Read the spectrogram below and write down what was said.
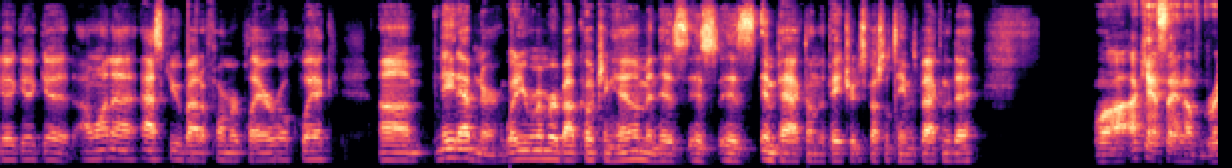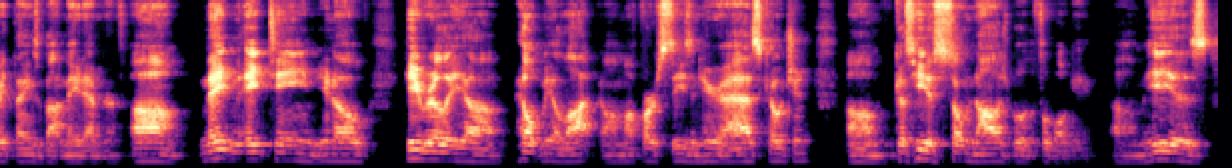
Good, good, good. I want to ask you about a former player real quick. Um, Nate Ebner. What do you remember about coaching him and his his his impact on the Patriots special teams back in the day? Well, I I can't say enough great things about Nate Ebner. Um, Nate in 18, you know, he really uh, helped me a lot on my first season here as coaching um, because he is so knowledgeable of the football game. Um, he is,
